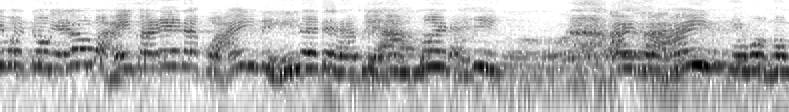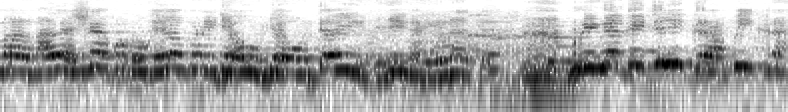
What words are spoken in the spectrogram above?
cuma dong ya mak ini mana aku aing nih hina terapi Ahmad aja aing ka aing yang mau kemal malas aku dong ya mending jauh jauh deh ini nggak hina teh mending nggak kecil kerapi nah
